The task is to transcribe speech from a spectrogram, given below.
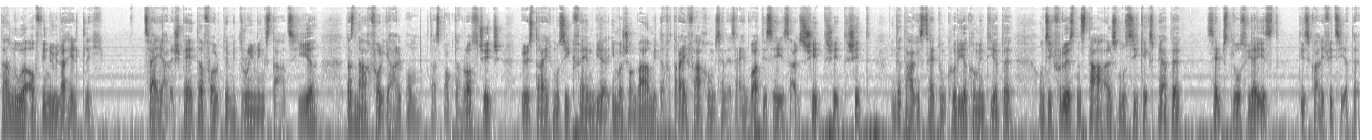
da nur auf Vinyl erhältlich. Zwei Jahre später folgte mit Dreaming Starts Here das Nachfolgealbum, das Bogdan Roscic, Österreich-Musikfan wie er immer schon war, mit der Verdreifachung seines Einwortessays als Shit, Shit, Shit in der Tageszeitung Kurier kommentierte und sich frühestens da als Musikexperte, selbstlos wie er ist, disqualifizierte.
